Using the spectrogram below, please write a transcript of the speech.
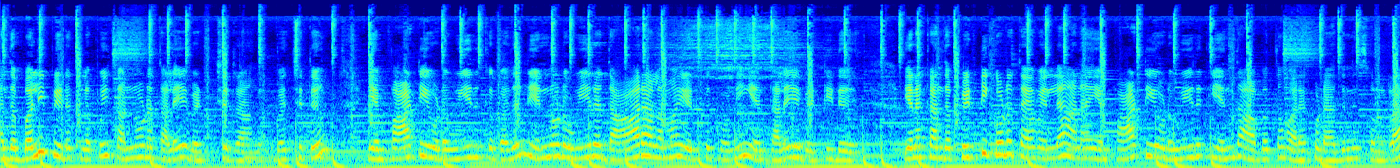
அந்த பலிப்பீடத்தில் போய் தன்னோட தலையை வச்சிடுறாங்க. வச்சுட்டு என் பாட்டியோட உயிருக்கு பதில் என்னோட உயிரை தாராளமாக எடுத்துக்கொண்டு என் தலையை வெட்டிடு. எனக்கு அந்த பெட்டி கூட தேவையில்லை ஆனால் என் பாட்டியோட உயிருக்கு எந்த ஆபத்தும் வரக்கூடாதுன்னு சொல்கிறா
